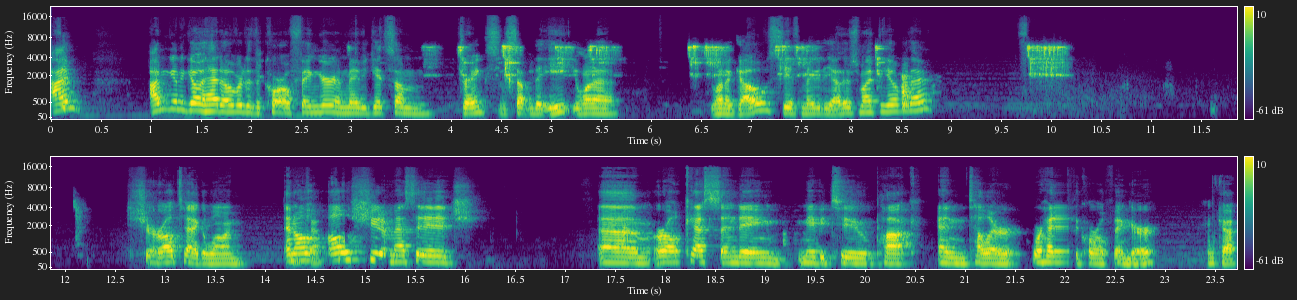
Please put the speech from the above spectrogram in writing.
I'm I'm gonna go head over to the Coral Finger and maybe get some drinks and something to eat. You wanna you wanna go see if maybe the others might be over there? Sure, I'll tag along. And Okay. I'll I'll shoot a message um or I'll cast sending maybe to Puck and tell her we're headed to the Coral Finger. Okay.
